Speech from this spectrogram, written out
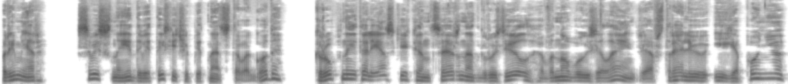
Пример. С весны 2015 года крупный итальянский концерн отгрузил в Новую Зеландию, Австралию и Японию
